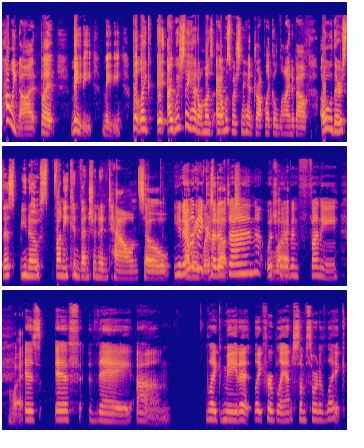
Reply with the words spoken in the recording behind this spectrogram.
Probably not, but maybe, maybe. But like, it, I wish they had almost. I almost wish they had dropped like a line about, oh, there's this, you know, funny convention in town. So You know what they could have done, which would have been funny, What? is if they um like made it like for Blanche some sort of like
